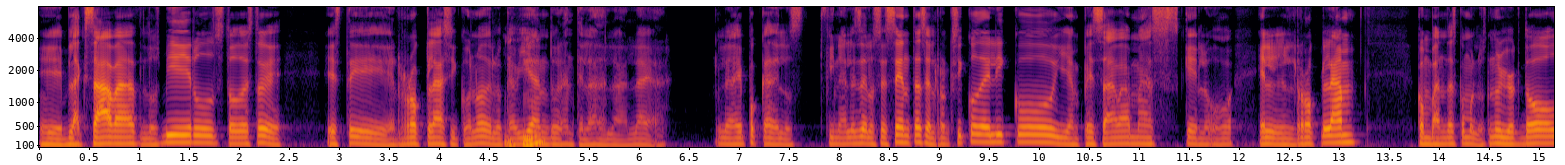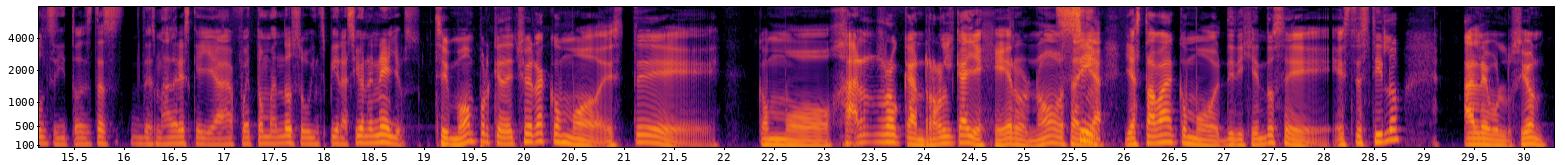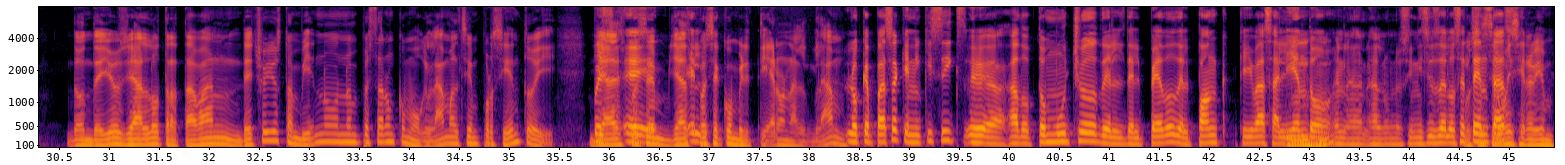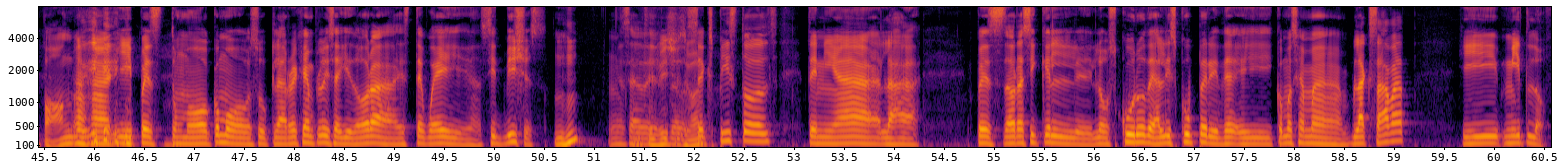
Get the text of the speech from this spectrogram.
eh, Black Sabbath, los Beatles, todo esto de este rock clásico, ¿no? De lo que habían durante la, la, la- la época de los finales de los 60 el rock psicodélico y empezaba más que lo el rock glam con bandas como los New York Dolls y todas estas desmadres que ya fue tomando su inspiración en ellos. Simón, porque de hecho era como este. Como hard rock and roll callejero, ¿no? O sea, Sí. ya, ya estaba como dirigiéndose este estilo a la evolución, donde ellos ya lo trataban. De hecho, ellos también no, no empezaron como glam al 100% y Pues, ya, después, eh, se, ya el- después se convirtieron al glam. Lo que pasa que Nicky Six eh, adoptó mucho del, del pedo del punk que iba saliendo en, la- en los inicios de los Pues ese 70 güey sí era bien punk. Ajá, y pues tomó como su claro ejemplo y seguidor a este güey, Sid Vicious. Ujú. O sea, de, los. Sex Pistols. Tenía la. Pues ahora sí que el- lo oscuro de Alice Cooper y, de, y ¿cómo se llama? Black Sabbath y Meatloaf.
